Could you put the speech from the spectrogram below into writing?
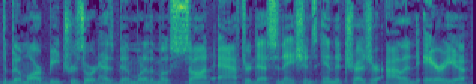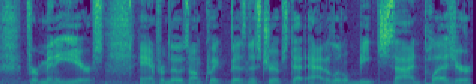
The Bilmar Beach Resort has been one of the most sought after destinations in the Treasure Island area for many years, and from those on quick business trips that add a little beachside pleasure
